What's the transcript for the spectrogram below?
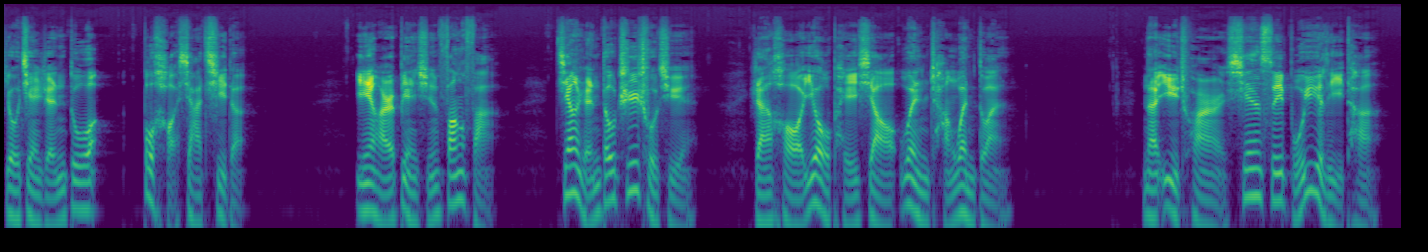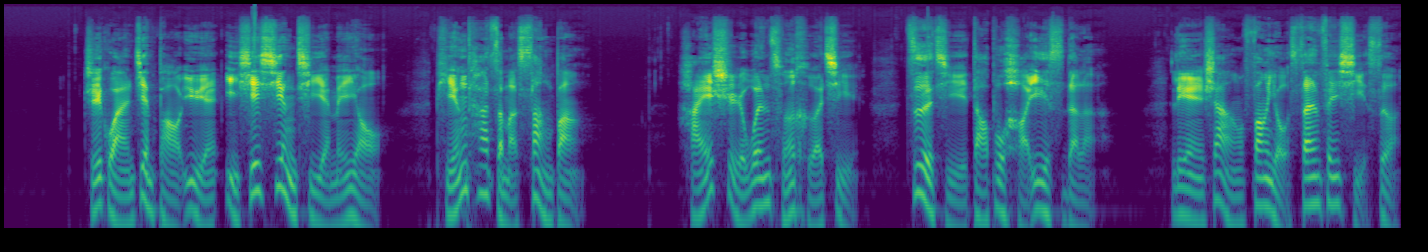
又见人多不好下气的。因而便寻方法，将人都支出去，然后又陪笑问长问短。那玉串儿先虽不欲理他，只管见宝玉一些兴气也没有，凭他怎么丧棒，还是温存和气，自己倒不好意思的了，脸上方有三分喜色。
